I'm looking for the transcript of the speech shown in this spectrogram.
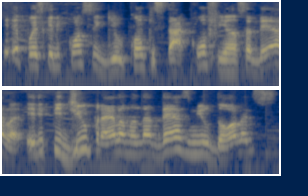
E depois que ele conseguiu conquistar a confiança dela, ele pediu para ela mandar 10 mil dólares,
